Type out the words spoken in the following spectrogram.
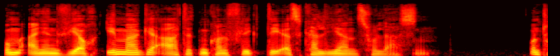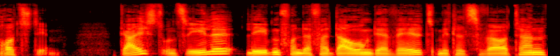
um einen wie auch immer gearteten Konflikt deeskalieren zu lassen. Und trotzdem, Geist und Seele leben von der Verdauung der Welt mittels Wörtern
